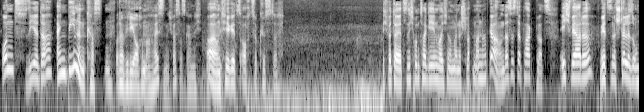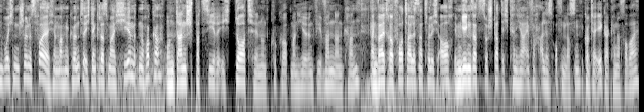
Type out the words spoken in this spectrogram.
Und siehe da, ein Bienenkasten. Oder wie die auch immer heißen, ich weiß das gar nicht. Ah, und hier geht's auch zur Küste. Ich werde da jetzt nicht runtergehen, weil ich nur meine Schlappen anhab. Ja, und das ist der Parkplatz. Ich werde mir jetzt eine Stelle suchen, wo ich ein schönes Feuerchen machen könnte. Ich denke, das mache ich hier mit einem Hocker. Und dann spaziere ich dorthin und gucke, ob man hier irgendwie wandern kann. Ein weiterer Vorteil ist natürlich auch, im Gegensatz zur Stadt, ich kann hier einfach alles offen lassen. Hier kommt ja eh gar keiner vorbei.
